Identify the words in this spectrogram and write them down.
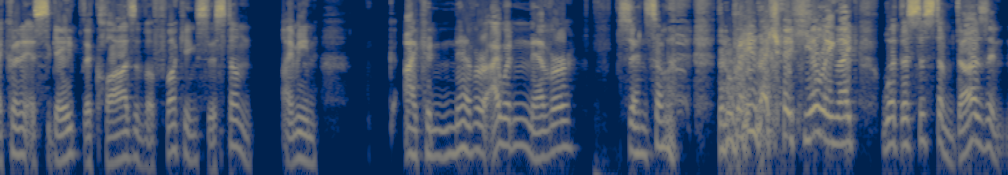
I couldn't escape the claws of the fucking system. I mean, I could never. I would never send some the way like a healing like what the system does and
